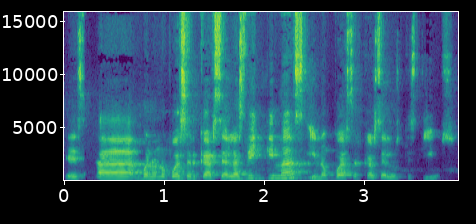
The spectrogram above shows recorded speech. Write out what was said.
Está, bueno, no puede acercarse a las víctimas y no puede acercarse a los testigos.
